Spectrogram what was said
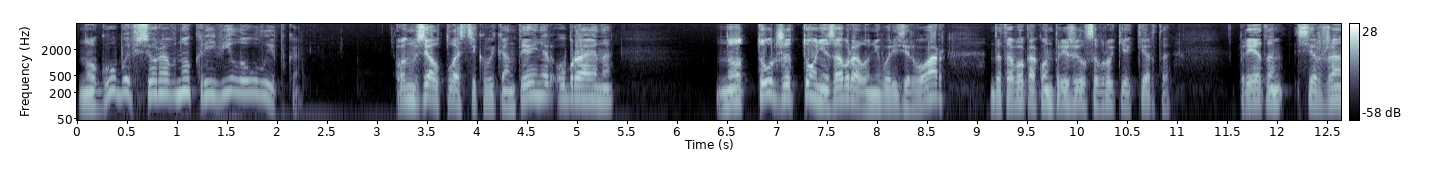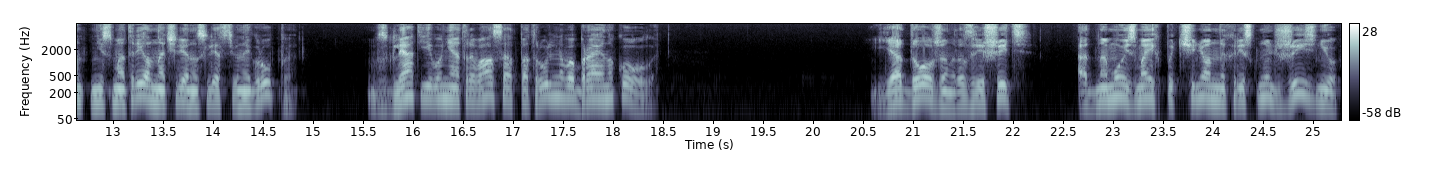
но губы все равно кривила улыбка. Он взял пластиковый контейнер у Брайана, но тут же Тони забрал у него резервуар до того, как он прижился в руке Керта. При этом сержант не смотрел на члена следственной группы. Взгляд его не отрывался от патрульного Брайана Коула. «Я должен разрешить одному из моих подчиненных рискнуть жизнью,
